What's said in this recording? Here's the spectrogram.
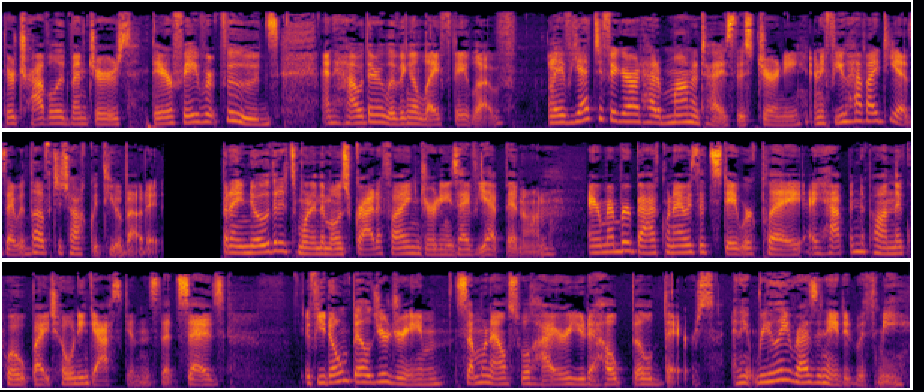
their travel adventures, their favorite foods, and how they're living a life they love. I have yet to figure out how to monetize this journey, and if you have ideas, I would love to talk with you about it. But I know that it's one of the most gratifying journeys I've yet been on. I remember back when I was at Stay Work Play, I happened upon the quote by Tony Gaskins that says, if you don't build your dream, someone else will hire you to help build theirs. And it really resonated with me.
